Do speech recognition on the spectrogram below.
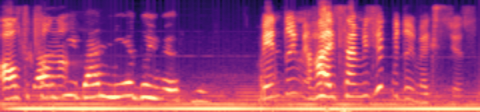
Altık sonra... Şarkıyı ben niye duymuyorsun? Beni duymuyor. Hayır sen müzik mi duymak istiyorsun?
